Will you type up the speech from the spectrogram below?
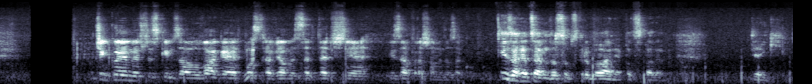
Dziękujemy wszystkim za uwagę, pozdrawiamy serdecznie i zapraszamy do zakupu. I zachęcam do subskrybowania pod spodem. Dzięki.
